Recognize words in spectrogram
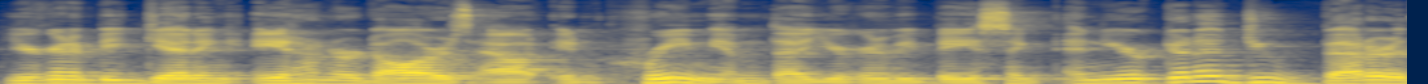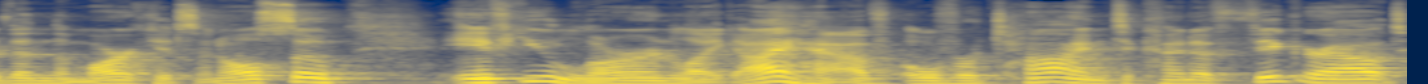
you're going to be getting $800 out in premium that you're going to be basing, and you're going to do better than the markets. And also, if you learn, like I have over time, to kind of figure out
